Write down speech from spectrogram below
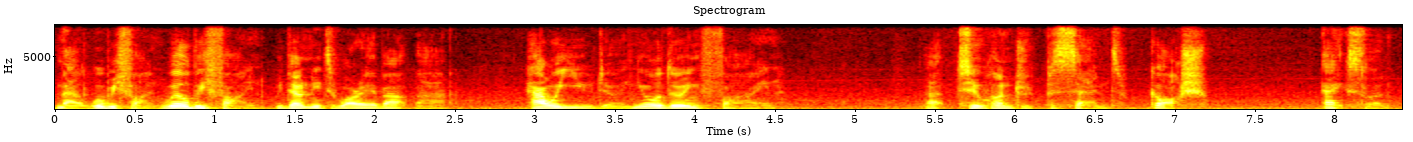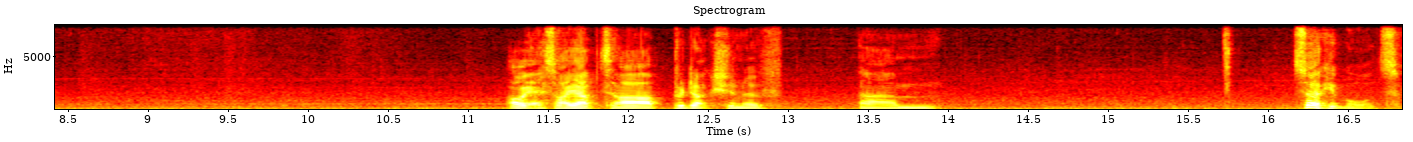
No, we'll be fine. We'll be fine. We don't need to worry about that. How are you doing? You're doing fine. At 200%. Gosh. Excellent. Oh yes, I upped our production of um, circuit boards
